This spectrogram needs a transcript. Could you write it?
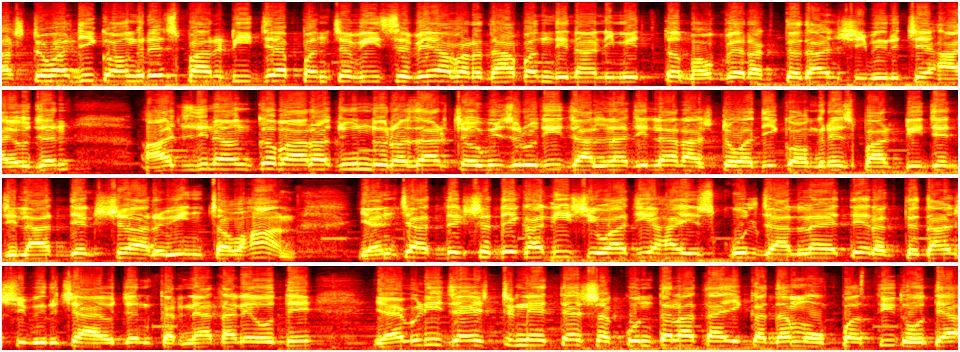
राष्ट्रवादी काँग्रेस पार्टीच्या पंचवीसव्या वर्धापन दिनानिमित्त भव्य रक्तदान शिबिरचे आयोजन आज दिनांक बारा जून दोन हजार चोवीस रोजी जालना जिल्हा राष्ट्रवादी काँग्रेस पार्टीचे जिल्हाध्यक्ष अरविंद चव्हाण यांच्या अध्यक्षतेखाली शिवाजी हायस्कूल जालना येथे रक्तदान शिबिरचे आयोजन करण्यात आले होते. यावेळी ज्येष्ठ नेत्या शकुंतलाताई कदम उपस्थित होत्या.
